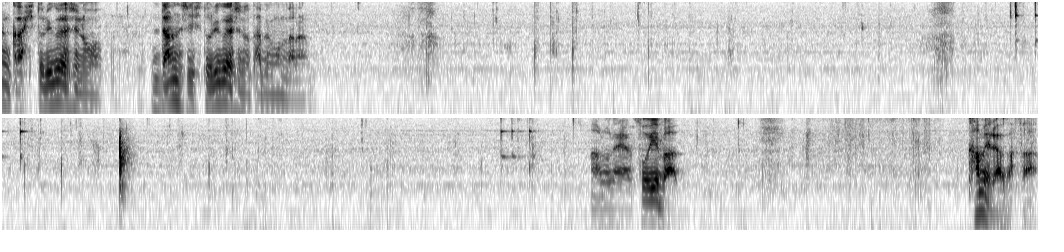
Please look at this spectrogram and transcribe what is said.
なんか一人暮らしの男子一人暮らしの食べ物だな。あのねそういえばカメラがさ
